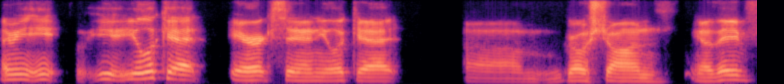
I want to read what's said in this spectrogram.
I mean, you, you look at Ericsson, you look at um, Grosjean, you know, they've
